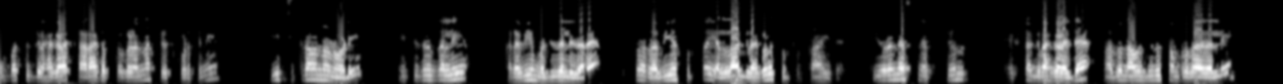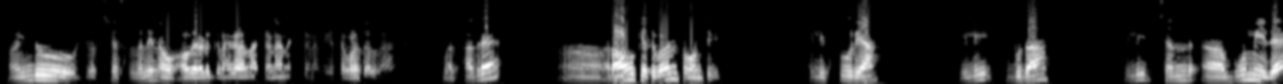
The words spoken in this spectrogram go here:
ಒಂಬತ್ತು ಗ್ರಹಗಳ ಕಾರಕತ್ವಗಳನ್ನು ತಿಳಿಸ್ಕೊಡ್ತೀನಿ. ಈ ಚಿತ್ರವನ್ನು ನೋಡಿ. ಈ ಚಿತ್ರದಲ್ಲಿ ರವಿ ಮಧ್ಯದಲ್ಲಿದ್ದಾರೆ. ಸೊ ರವಿಯ ಸುತ್ತ ಎಲ್ಲಾ ಗ್ರಹಗಳು ಸುತ್ತುತ್ತಾ ಇದೆ. ಯುರನಸ್ ನೆಪ್ಟ್ಯೂನ್ ಎಕ್ಸ್ಟ್ರಾ ಗ್ರಹಗಳಿದೆ. ಅದು ನಾವು ಹಿಂದೂ ಸಂಪ್ರದಾಯದಲ್ಲಿ ಹಿಂದೂ ಜ್ಯೋತಿಷಾಸ್ತ್ರದಲ್ಲಿ ನಾವು ಅವೆರಡು ಗ್ರಹಗಳನ್ನ ಗಣನ ಗಣನೆಗೆ ತಗೊಳ್ಳೋದಲ್ಲ ಮತ್- ಆದ್ರೆ ರಾಹು ಕೇತುಗಳನ್ನು ತಗೊಂತೀವಿ. ಇಲ್ಲಿ ಸೂರ್ಯ, ಇಲ್ಲಿ ಬುಧ, ಇಲ್ಲಿ ಚಂದ್ ಭೂಮಿ ಇದೆ.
